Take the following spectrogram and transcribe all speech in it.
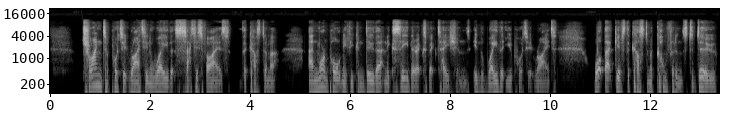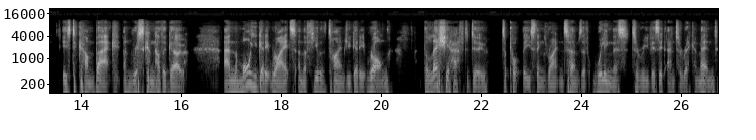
trying to put it right in a way that satisfies the customer and more importantly, if you can do that and exceed their expectations in the way that you put it right, what that gives the customer confidence to do is to come back and risk another go. And the more you get it right and the fewer the times you get it wrong, the less you have to do to put these things right in terms of willingness to revisit and to recommend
